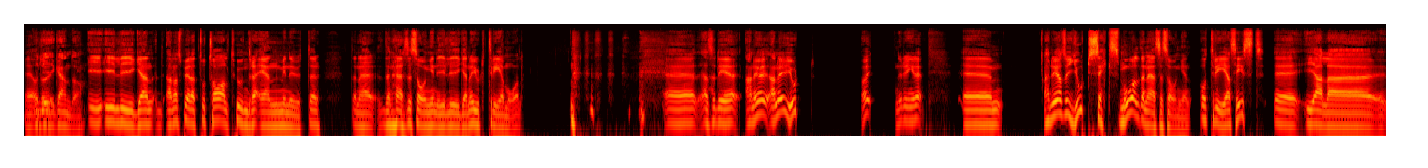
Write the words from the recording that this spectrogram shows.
Eh, och då, ligan då. i, I ligan, han har spelat totalt 101 minuter den här, den här säsongen i ligan och gjort tre mål. eh, alltså det, han har ju han har gjort, oj, nu ringer det. Eh, han har ju alltså gjort sex mål den här säsongen och tre assist eh, i alla eh,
